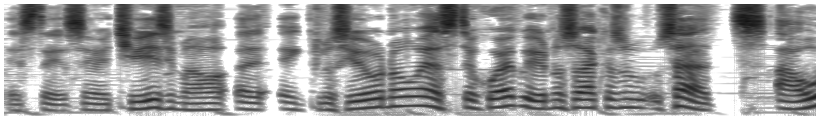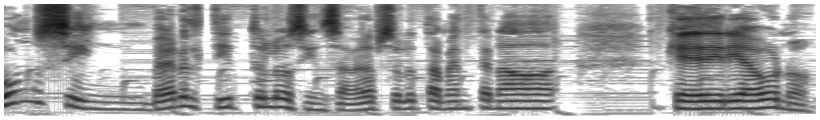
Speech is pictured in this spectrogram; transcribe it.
este, se ve chivísima. Eh, inclusive uno ve este juego y uno sabe que es un, o sea, aún sin ver el título, sin saber absolutamente nada, ¿qué diría uno?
